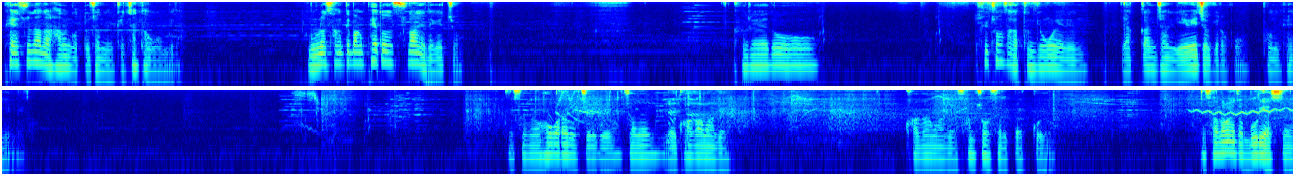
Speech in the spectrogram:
패 순환을 하는 것도 저는 괜찮다고 봅니다. 물론 상대방 패도 순환이 되겠죠. 그래도 힐총사 같은 경우에는 약간 전 예외적이라고 보는 편입니다. 그래서 그냥 호구라도 찌르고요. 저는 네, 과감하게 과감하게 삼총사를 뺐고요. 상대방이 더 무리했어요.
